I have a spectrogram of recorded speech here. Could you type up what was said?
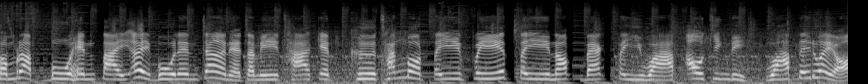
สำหรับบูเฮนไตเอ้ยบูเลนเจอร์เนี่ยจะมีทาร์เก็ตคือทั้งหมดตีฟีดตีน็อกแบ็กตีวาร์ปเอาจริงดิวาร์ปได้ด้วยเหรอ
